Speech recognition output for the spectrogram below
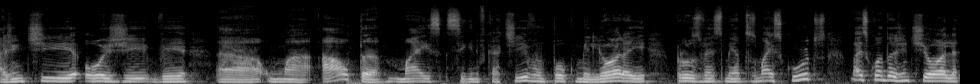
A gente hoje vê uh, uma alta mais significativa, um pouco melhor aí para os vencimentos mais curtos, mas quando a gente olha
